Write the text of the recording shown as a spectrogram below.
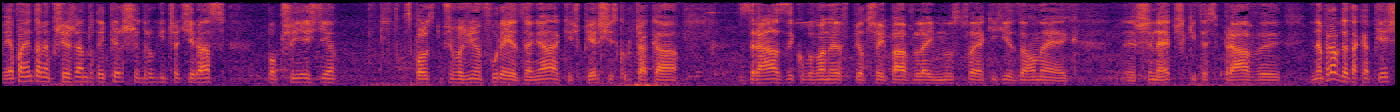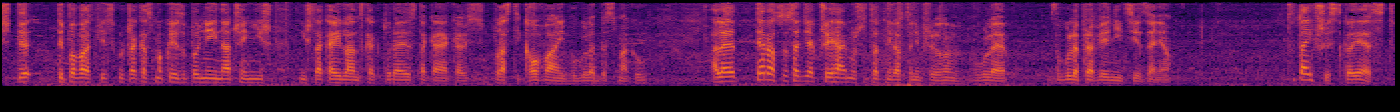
Ja pamiętam, jak przyjeżdżałem tutaj pierwszy, drugi, trzeci raz po przyjeździe z Polski, przywoziłem furę jedzenia, jakieś piersi z kurczaka, zrazy kupowane w Piotrze i Pawle i mnóstwo jakich jedzonek, y, szyneczki, te sprawy. I naprawdę taka pieś, ty, typowa pieś kurczaka smakuje zupełnie inaczej niż, niż taka irlandzka, która jest taka jakaś plastikowa i w ogóle bez smaku. Ale teraz w zasadzie jak przyjechałem już ostatni raz, to nie przywiozłem w ogóle, w ogóle prawie nic jedzenia. Tutaj wszystko jest.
